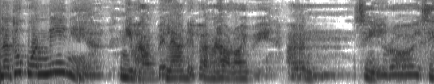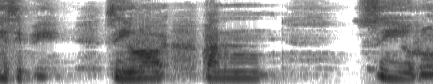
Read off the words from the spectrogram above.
และทุกวันนี้เนี่ยนี่ผ่านไปแล้วเนี่ยพันห้าร้อยปีพัน สี่ร้อยสี่สิบปีสี่ร้อยพันสี่ร้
